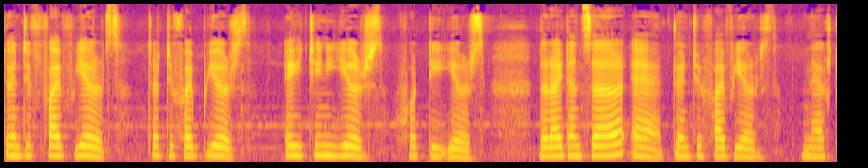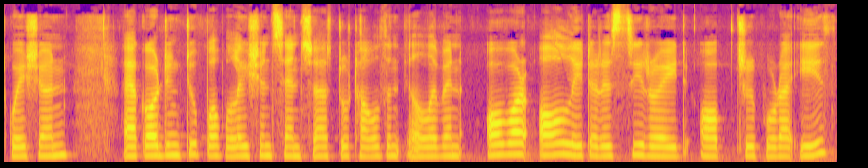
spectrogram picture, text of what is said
25 years, 35 years, 18 years, 40 years. The right answer A 25 years. Next question. According to population census 2011, overall literacy rate of Tripura is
